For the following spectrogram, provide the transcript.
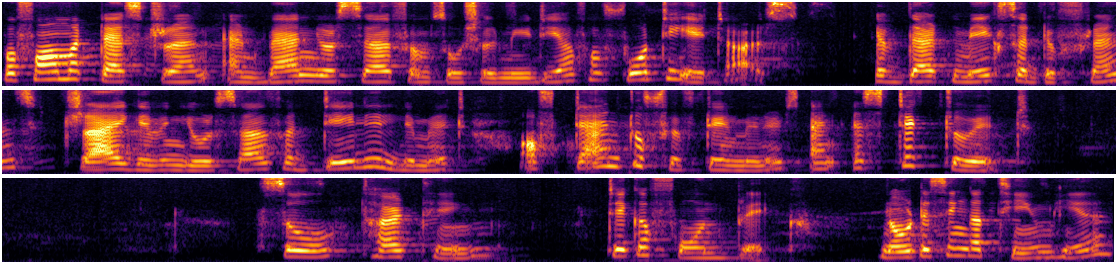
Perform a test run and ban yourself from social media for 48 hours. If that makes a difference, try giving yourself a daily limit of 10 to 15 minutes and stick to it. So, third thing, take a phone break. Noticing a theme here?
